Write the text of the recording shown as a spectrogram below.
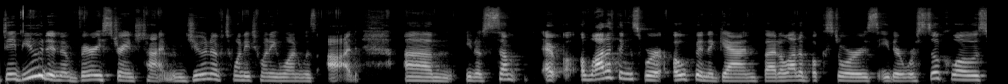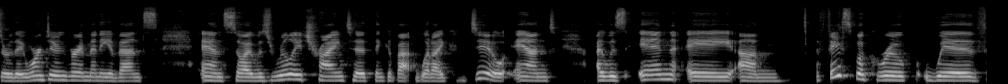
debuted in a very strange time. I mean, June of 2021 was odd. Um, you know, some, a lot of things were open again, but a lot of bookstores either were still closed or they weren't doing very many events. And so I was really trying to think about what I could do. And I was in a, um, a Facebook group with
